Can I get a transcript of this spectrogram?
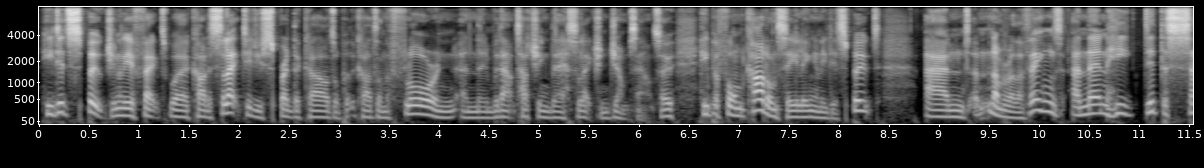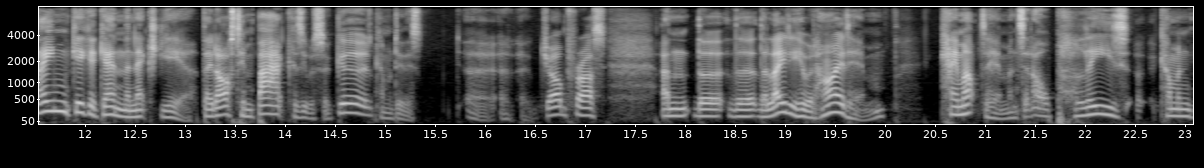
he did spooked. You know the effect where a card is selected, you spread the cards or put the cards on the floor, and and then without touching their selection jumps out. So he performed card on ceiling, and he did spooked, and a number of other things. And then he did the same gig again the next year. They'd asked him back because he was so good, come and do this uh, job for us. And the, the, the lady who had hired him came up to him and said, Oh, please come and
